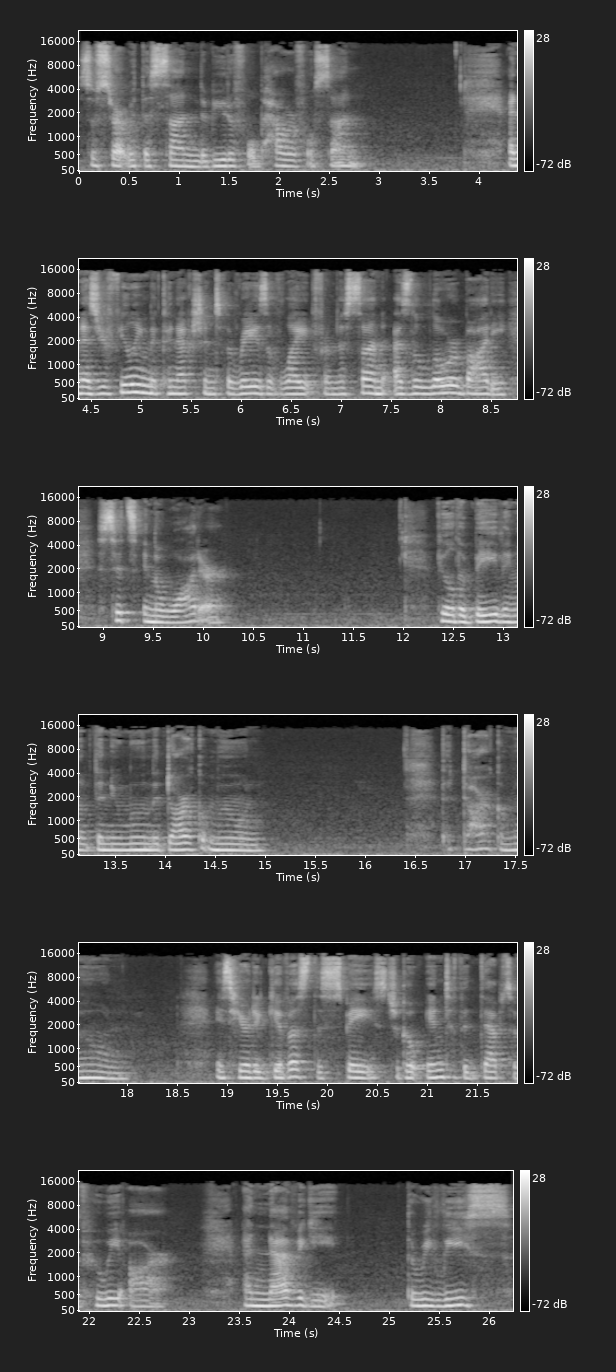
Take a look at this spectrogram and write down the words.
So start with the sun, the beautiful, powerful sun. And as you're feeling the connection to the rays of light from the sun, as the lower body sits in the water, feel the bathing of the new moon, the dark moon. The dark moon is here to give us the space to go into the depths of who we are and navigate the release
